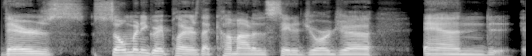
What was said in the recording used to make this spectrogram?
There's so many great players that come out of the state of Georgia and uh,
